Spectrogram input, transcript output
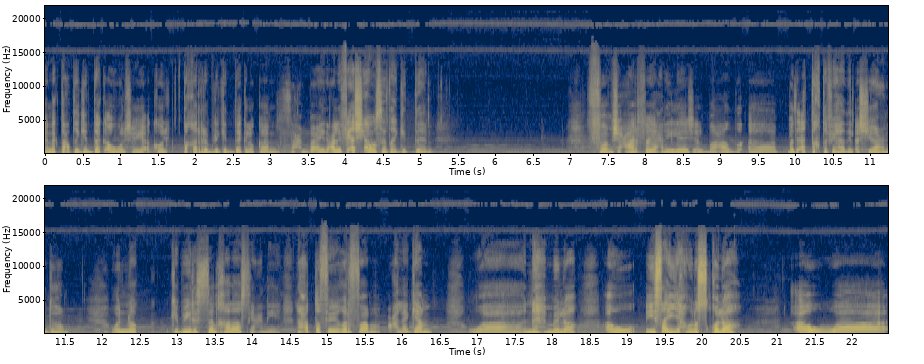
إنك تعطي جدك أول شيء ياكل تقرب لجدك لو كان الصحن بعيد عليه. في أشياء بسيطة جدا. فمش عارفة يعني ليش البعض آه بدأت تختفي هذه الأشياء عندهم وإنه كبير السن خلاص يعني نحطه في غرفة على جنب ونهمله أو يصيح ونسقله أو آه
